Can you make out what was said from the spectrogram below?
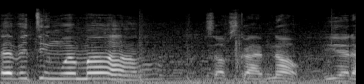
everything we're mad. Subscribe now, you hear that?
